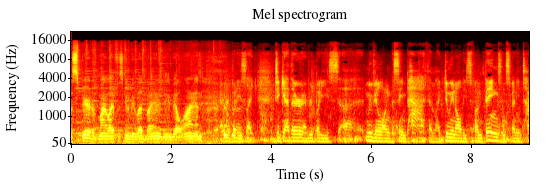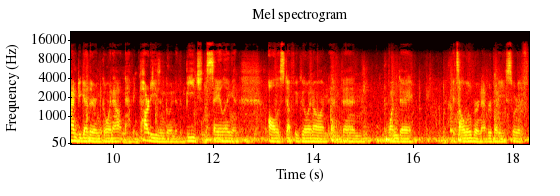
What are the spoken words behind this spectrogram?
the spirit of my life is gonna be led by anything, it'd be a lion. everybody's like together everybody's uh, moving along the same path and like doing all these fun things and spending time together and going out and having parties and going to the beach and sailing and all the stuff is going on and then one day it's all over and everybody sort of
